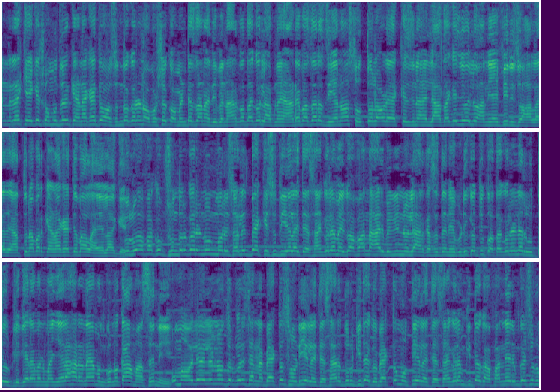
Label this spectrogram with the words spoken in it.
আপনারা কে কে সমুদ্রের কেনা খাইতে পছন্দ করেন অবশ্যই কমেন্টে জানা দিবেন। আর কথা কইলে আপনার আড়ে বাজারে জিয়ানো আর সত্তর লাউড়ে এক কেজি না হলে আধা কেজি হইল আনিয়াই ফিরিজ হালারে আতুন আবার কেনা খাইতে বালাই লাগে। দুলু আফা খুব সুন্দর করে নুন মরি সলিদ ব্যাগ কিছু দিয়ে লাইতে সাই কইলাম এগো আফা না হারবি নি নইলে আর কাছে দেন। তুই কথা কইলে না রুতে উঠলি গ্রামের মাইয়ারা হারে না এমন কোনো কাম আছে নি? উমা হইলে হইলে নজর করিস না ব্যাগ তো ছড়িয়ে লাইতে স্যার দূর কিতা গো ব্যাগ তো মতিয়ে লাইতে সাই কইলাম কিতা গো আফা নেরমকে শুরু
